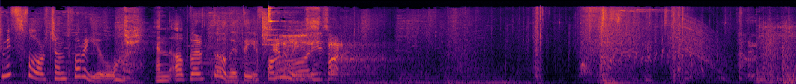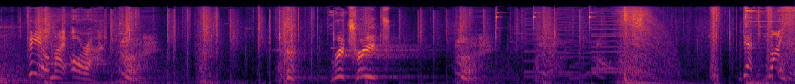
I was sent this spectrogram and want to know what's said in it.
Curses. Misfortune for you. An opportunity for me. Feel my aura. Retreat! Get blinded.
